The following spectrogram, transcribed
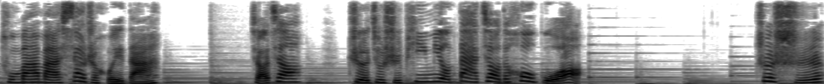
兔妈妈笑着回答：“瞧瞧，这就是拼命大叫的后果。”这时，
